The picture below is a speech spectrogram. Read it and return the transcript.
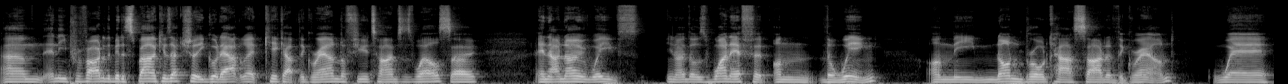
Um, and he provided a bit of spark. He was actually a good outlet kick up the ground a few times as well. So, and I know we've, you know, there was one effort on the wing, on the non-broadcast side of the ground, where,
